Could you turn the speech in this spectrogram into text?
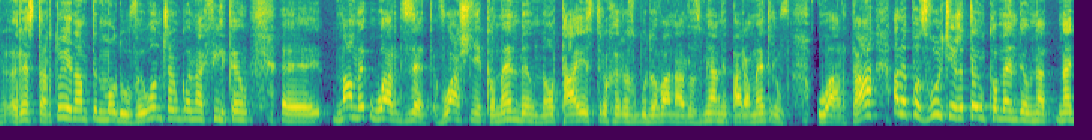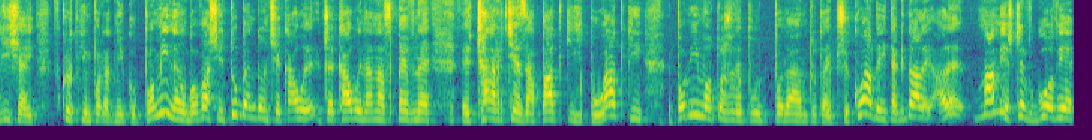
restartuje nam ten moduł, wyłączę go na chwilkę. E, Mamy UART Z, właśnie komendę, no ta jest trochę rozbudowana do zmiany parametrów UARTA, ale pozwólcie, że tę komendę na, na dzisiaj w krótkim poradniku pominę, bo właśnie tu będą ciekały, czekały na nas pewne e, czarcie, zapadki i pułapki, pomimo to, że podałem tutaj przykłady i tak dalej, ale mam jeszcze w głowie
